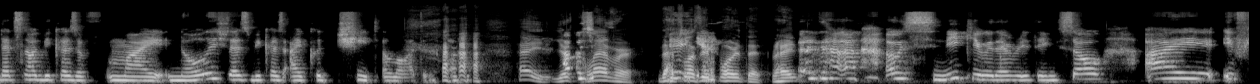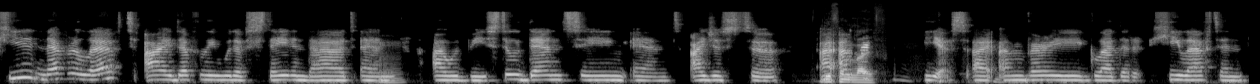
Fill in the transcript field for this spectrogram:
that's not because of my knowledge that's because i could cheat a lot hey you're clever that's what's yeah. important, right? I was sneaky with everything. So I if he never left, I definitely would have stayed in that and mm. I would be still dancing and I just uh, different I, life. yes, I, mm. I'm very glad that he left and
